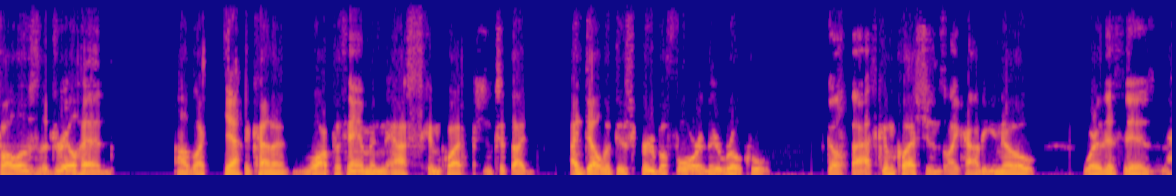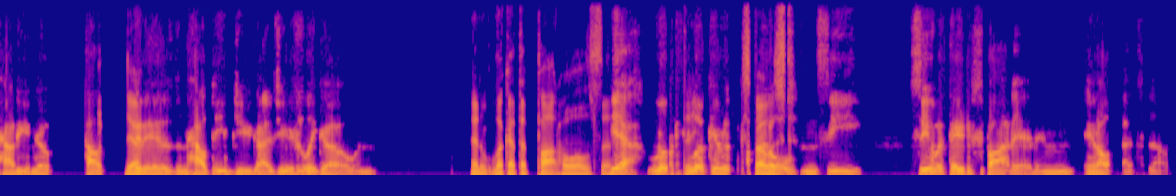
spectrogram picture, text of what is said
follows the drill head. I was like, Yeah. to kind of walk with him and ask him questions because I I dealt with this crew before and they're real cool. Go ask him questions like, how do you know where this is, and how do you know how Yeah. it is, and how deep do you guys usually go, and And look at the potholes and yeah, look look in exposed. holes and see see what they spotted and and all that stuff.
